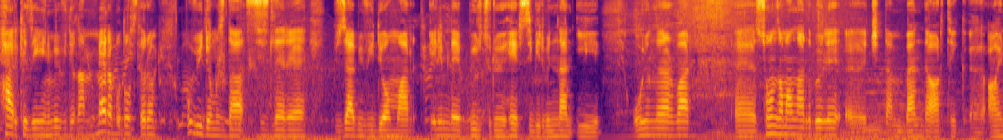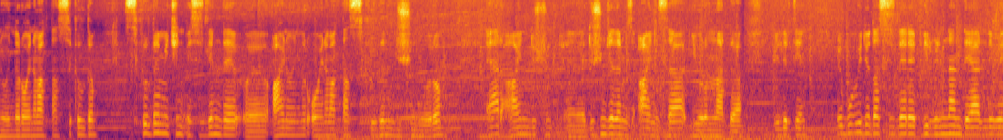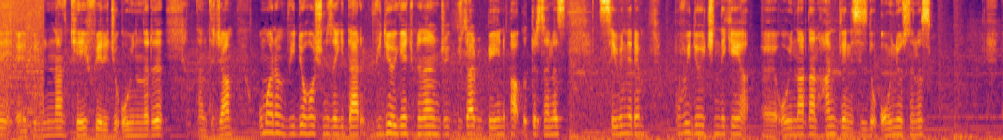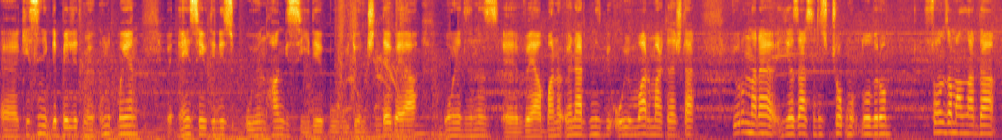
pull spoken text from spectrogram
Herkese yeni bir videodan merhaba dostlarım. Bu videomuzda sizlere güzel bir videom var. Elimde bir sürü hepsi birbirinden iyi oyunlar var. Ee, son zamanlarda böyle e, cidden ben de artık e, aynı oyunları oynamaktan sıkıldım. Sıkıldığım için ve sizlerin de e, aynı oyunları oynamaktan sıkıldığını düşünüyorum. Eğer aynı düşün, e, düşüncelerimiz aynıysa yorumlarda belirtin. Ve bu videoda sizlere birbirinden değerli ve e, birbirinden keyif verici oyunları tanıtacağım. Umarım video hoşunuza gider. Videoya geçmeden önce güzel bir beğeni patlatırsanız sevinirim. Bu video içindeki e, oyunlardan hangilerini siz de oynuyorsanız e, kesinlikle belirtmeyi unutmayın. Ve en sevdiğiniz oyun hangisiydi bu videonun içinde veya oynadığınız veya bana önerdiğiniz bir oyun var mı arkadaşlar? Yorumlara yazarsanız çok mutlu olurum. Son zamanlarda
